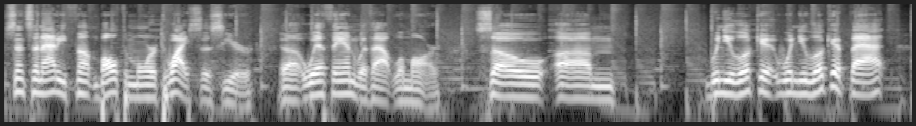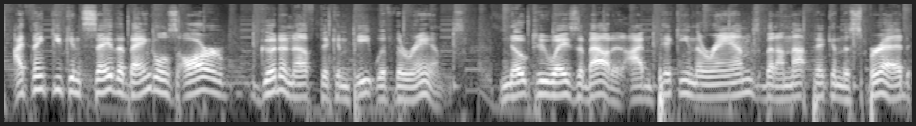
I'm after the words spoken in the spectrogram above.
Cincinnati thumped Baltimore twice this year, uh, with and without Lamar. So um, when you look at when you look at that, I think you can say the Bengals are good enough to compete with the Rams. No two ways about it. I'm picking the Rams, but I'm not picking the spread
